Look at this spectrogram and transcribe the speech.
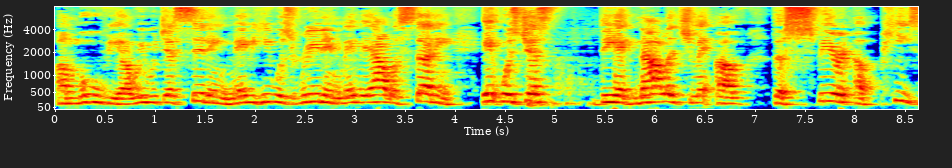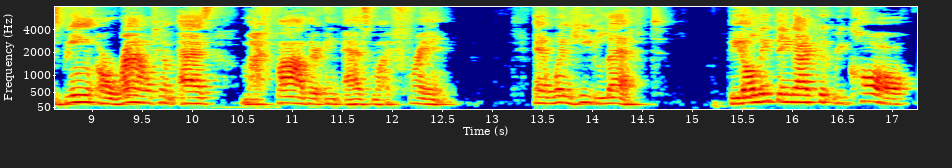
a movie or we were just sitting, maybe he was reading, maybe I was studying, it was just the acknowledgement of the spirit of peace being around him as my father and as my friend. And when he left, the only thing I could recall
